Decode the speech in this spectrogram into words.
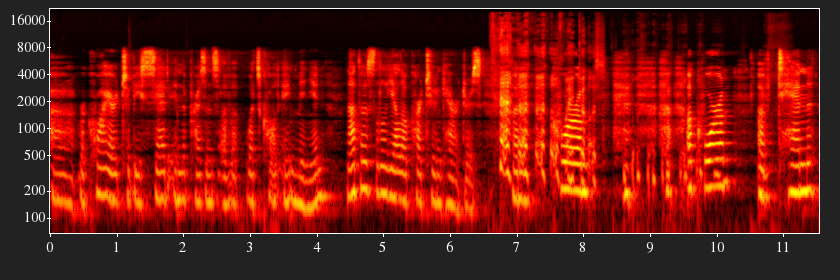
uh, required to be said in the presence of a, what's called a minyan, not those little yellow cartoon characters, but a oh quorum, a quorum of ten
